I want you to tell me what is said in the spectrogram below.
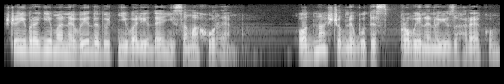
що Ібрагіма не видадуть ні валіде, ні сама Хурем. Одна, щоб не бути спровиненою з греком,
